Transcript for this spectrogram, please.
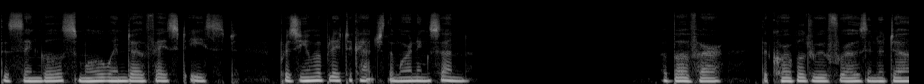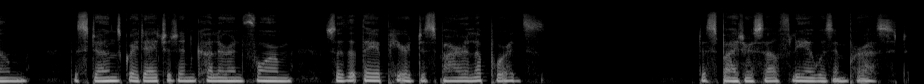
The single small window faced east, presumably to catch the morning sun. Above her, the corbelled roof rose in a dome, the stones gradated in colour and form so that they appeared to spiral upwards. Despite herself, Leah was impressed.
